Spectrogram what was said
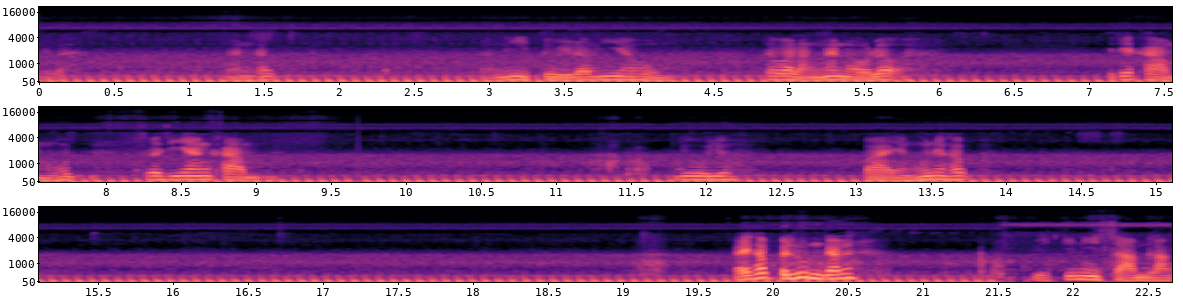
นี่แหละนั่นครับ หลังนี้ตุยแล้วเงี้ยผม แต่ว่าหลังนั่นเอาแล้วจะได้คำครับเสื้อสีย่างคำอยู่อยู่ปลายอย่างนู้นนะครับ ไปครับไปรุ่นกัน เบ็ดที่นี่สามหลัง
